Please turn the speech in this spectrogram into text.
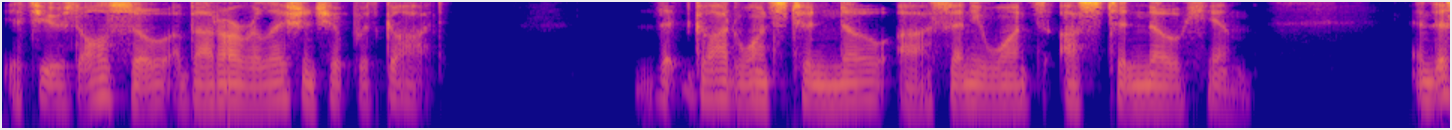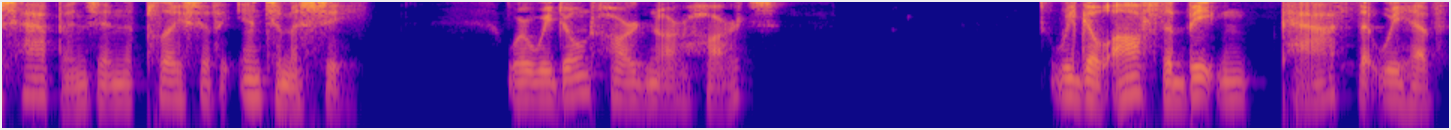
It's used also about our relationship with God that God wants to know us and he wants us to know him. And this happens in the place of intimacy where we don't harden our hearts. We go off the beaten path that we have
